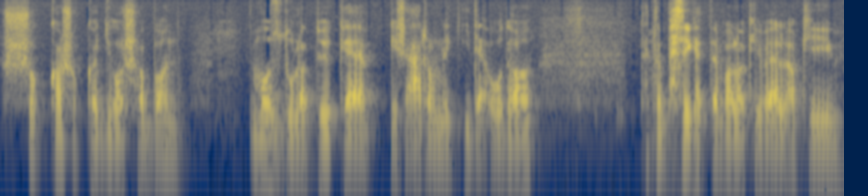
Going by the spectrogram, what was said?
sokkal-sokkal gyorsabban mozdul a tőke, és áramlik ide-oda. Tehát beszélgettem valakivel, aki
